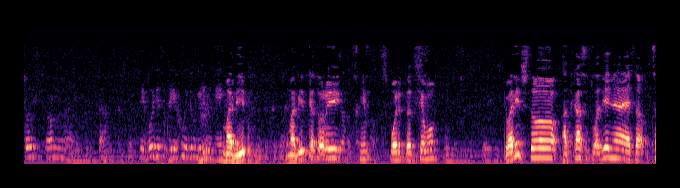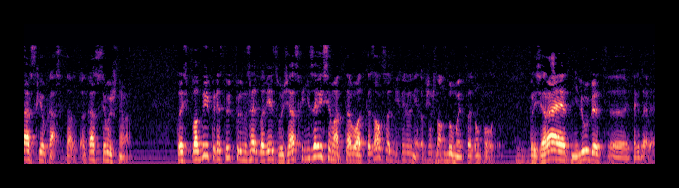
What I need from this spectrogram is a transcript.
То есть он приводит к греху и других людей. Мабит, Мабит, который с ним спорит эту тему, говорит, что отказ от владения это царский указ, это указ Всевышнего. То есть плоды перестают принадлежать владельцу участка, независимо от того, отказался от них или нет. Вообще, что он думает по этому поводу. Презирает, не любит э, и так далее.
